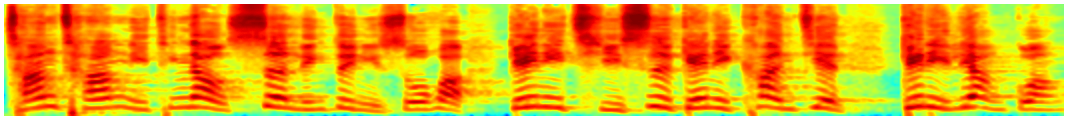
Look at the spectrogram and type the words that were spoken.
常常你听到圣灵对你说话，给你启示，给你看见，给你亮光。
